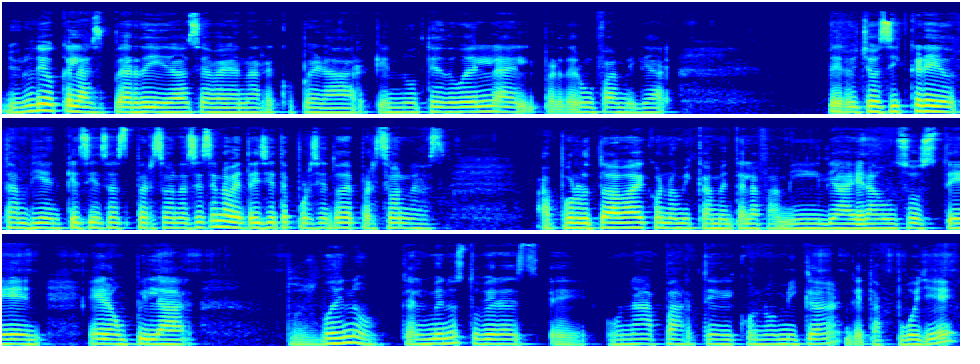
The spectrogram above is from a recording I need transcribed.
Yo no digo que las pérdidas se vayan a recuperar, que no te duela el perder un familiar, pero yo sí creo también que si esas personas, ese 97% de personas aportaba económicamente a la familia, era un sostén, era un pilar, pues bueno, que al menos tuvieras eh, una parte económica que te apoye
